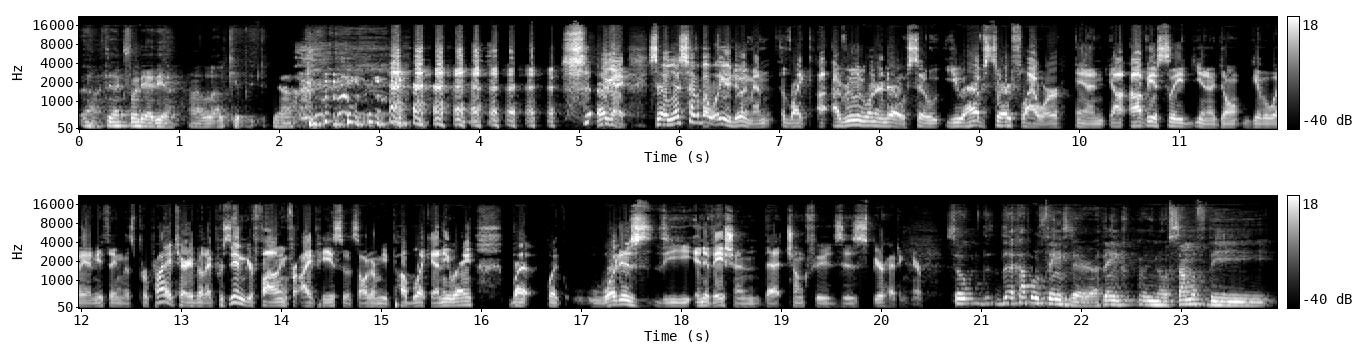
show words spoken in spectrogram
Uh, thanks for the idea. I'll, I'll keep it. Yeah. okay, so let's talk about what you're doing, man. Like, I really want to know. So you have soy flour, and uh, obviously, you know, don't give away anything that's proprietary. But I presume you're filing for IP, so it's all going to be public anyway. But like, what is the innovation that Chunk Foods is spearheading here? So, the, a couple of things there. I think you know some of the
